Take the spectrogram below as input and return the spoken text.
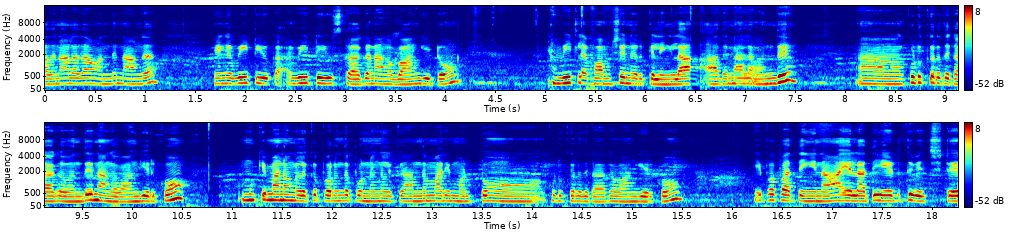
அதனால தான் வந்து நாங்கள் எங்கள் வீட்டு வீட்டு யூஸ்க்காக நாங்கள் வாங்கிட்டோம். வீட்டில் ஃபங்க்ஷன் இருக்கு இல்லைங்களா? அதனால் வந்து கொடுக்கறதுக்காக வந்து நாங்கள் வாங்கியிருக்கோம். முக்கியமானவங்களுக்கு பிறந்த பொண்ணுங்களுக்கு அந்த மாதிரி மட்டும் கொடுக்கறதுக்காக வாங்கியிருக்கோம். இப்போ பார்த்தீங்கன்னா எல்லாத்தையும் எடுத்து வச்சுட்டு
